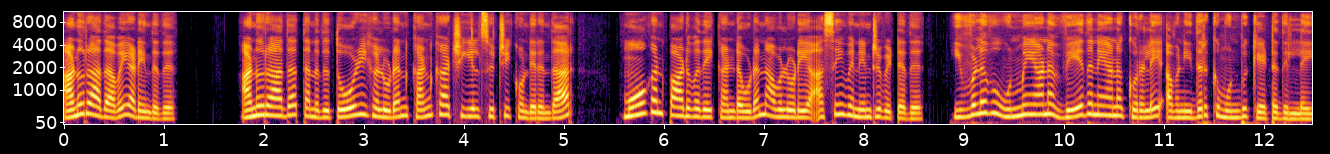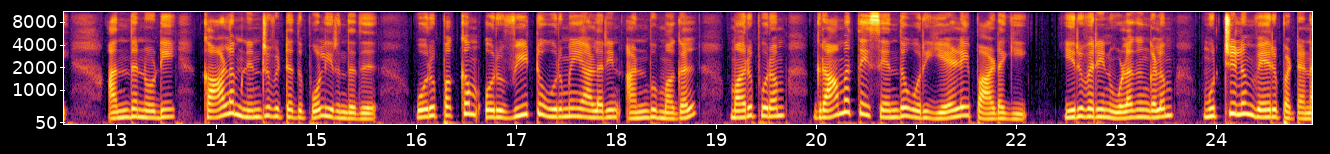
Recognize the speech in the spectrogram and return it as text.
அனுராதாவை அடைந்தது. அனுராதா தனது தோழிகளுடன் கண்காட்சியில் சுற்றிக் கொண்டிருந்தார். மோகன் பாடுவதைக் கண்டவுடன் அவளுடைய அசைவு நின்றுவிட்டது. இவ்வளவு உண்மையான வேதனையான குரலை அவன் இதற்கு முன்பு கேட்டதில்லை. அந்த நொடி காலம் நின்றுவிட்டது போல் இருந்தது. ஒரு பக்கம் ஒரு வீட்டு உரிமையாளரின் அன்பு மகள் மறுபுறம் கிராமத்தை சேர்ந்த ஒரு ஏழை பாடகி. இருவரின் உலகங்களும் முற்றிலும் வேறுபட்டன.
